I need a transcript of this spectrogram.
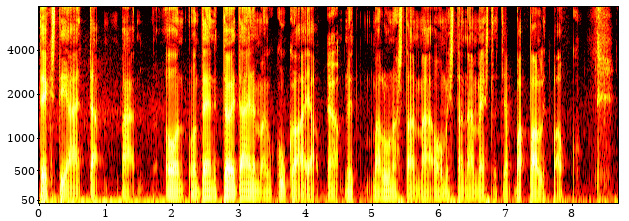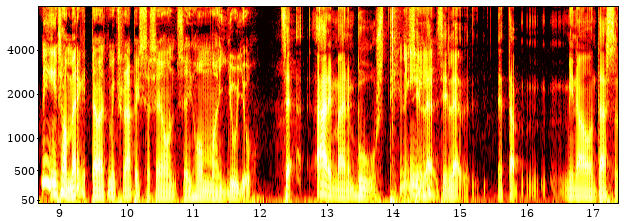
tekstiä, että mä oon, oon tehnyt töitä enemmän kuin kukaan ja Joo. nyt mä lunastan, mä omistan nämä mestat ja pa- pallit paukkuu. Niin, se on merkittävä, että miksi rapissa se on se homma juju. Äärimmäinen boosti Niin. sille, sille, että minä oon tässä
